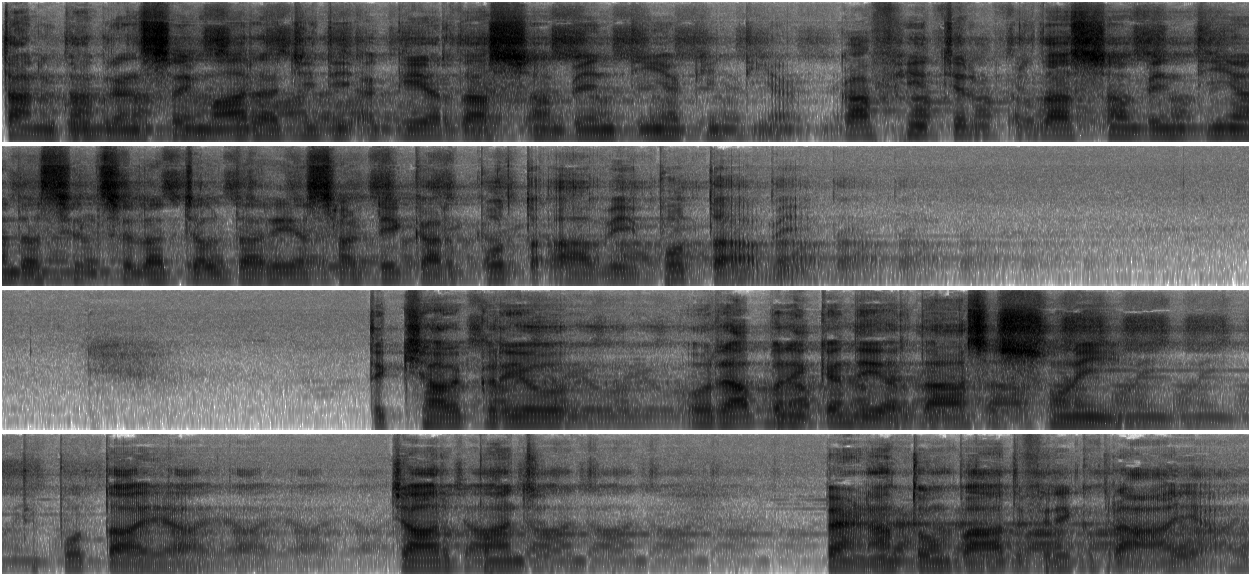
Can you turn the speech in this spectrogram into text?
ਧੰਨ ਗੁਰੂ ਗ੍ਰੰਥ ਸਾਹਿਬ ਮਹਾਰਾਜ ਜੀ ਦੇ ਅੱਗੇ ਅਰਦਾਸਾਂ ਬੇਨਤੀਆਂ ਕੀਤੀਆਂ। ਕਾਫੀ ਚਿਰ ਅਰਦਾਸਾਂ ਬੇਨਤੀਆਂ ਦਾ ਸਿਲਸਿਲਾ ਚੱਲਦਾ ਰਿਹਾ, ਸਾਡੇ ਘਰ ਪੁੱਤ ਆਵੇ ਪੁੱਤ ਆਵੇ। ਤੇ ਖਿਆਲ ਕਰਿਓ, ਉਹ ਰੱਬ ਨੇ ਕਹਿੰਦੇ ਅਰਦਾਸ ਸੁਣੀ ਤੇ ਪੁੱਤ ਆਇਆ। ਚਾਰ ਪੰਜ ਭੈਣਾਂ ਤੋਂ ਬਾਅਦ ਫਿਰ ਇੱਕ ਭਰਾ ਆਇਆ।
